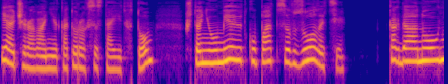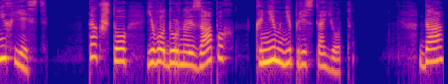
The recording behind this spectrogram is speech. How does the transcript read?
и очарование которых состоит в том, что они умеют купаться в золоте, когда оно у них есть, так что его дурной запах к ним не пристает. Да,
